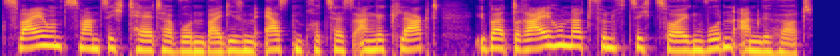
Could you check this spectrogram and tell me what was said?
22 Täter wurden bei diesem ersten Prozess angeklagt, über 350 Zeugen wurden angehört.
